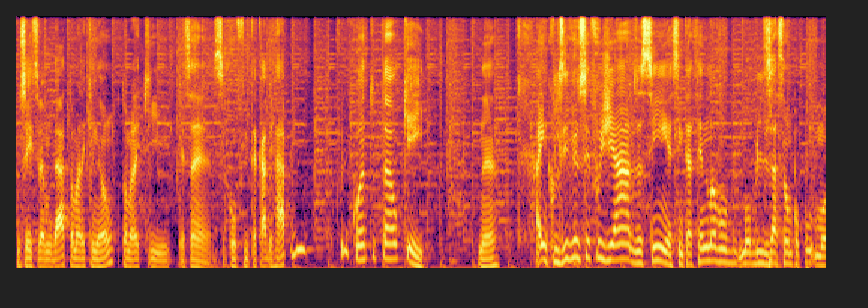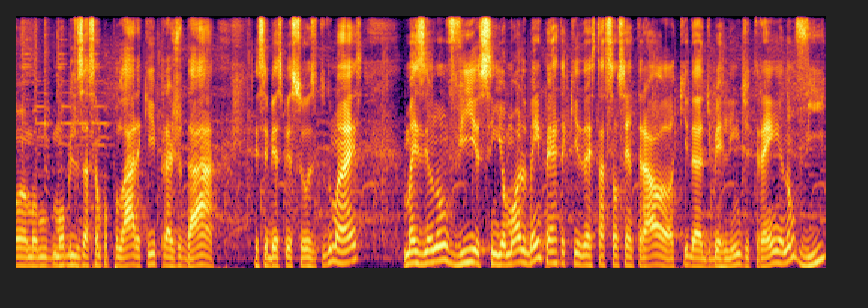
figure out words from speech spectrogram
Não sei se vai mudar, tomara que não. Tomara que essa, esse conflito acabe rápido. Por enquanto tá ok, né? Ah, inclusive os refugiados, assim, assim, tá tendo uma mo- mobilização, uma, mobilização popular aqui pra ajudar, receber as pessoas e tudo mais. Mas eu não vi, assim, eu moro bem perto aqui da estação central, aqui da, de Berlim, de trem, eu não vi,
